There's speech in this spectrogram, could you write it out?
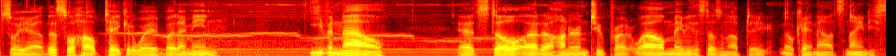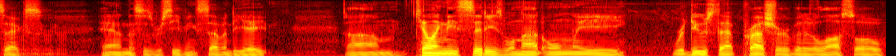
So yeah, this will help take it away, but I mean, even now, it's still at 102 well, maybe this doesn't update. Okay, now it's 96, and this is receiving 78. Um, killing these cities will not only reduce that pressure, but it'll also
